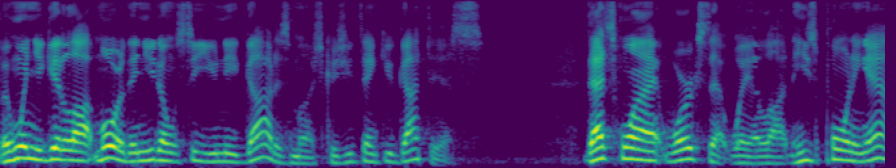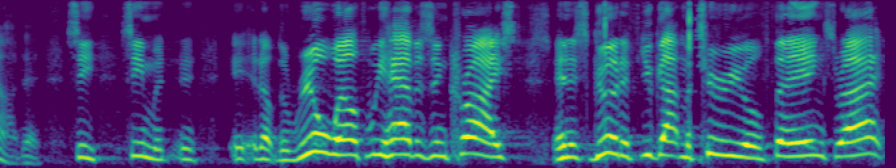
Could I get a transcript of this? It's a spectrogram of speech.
But when you get a lot more, then you don't see you need God as much because you think you got this. That's why it works that way a lot. And he's pointing out that, see, see eh, eh, you know, the real wealth we have is in Christ, and it's good if you got material things, right?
